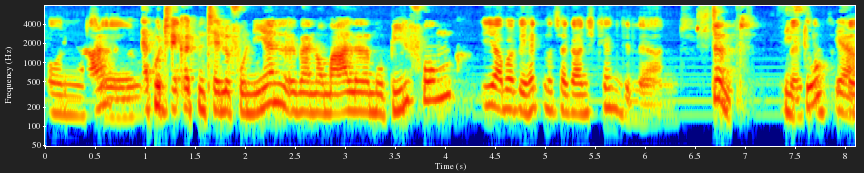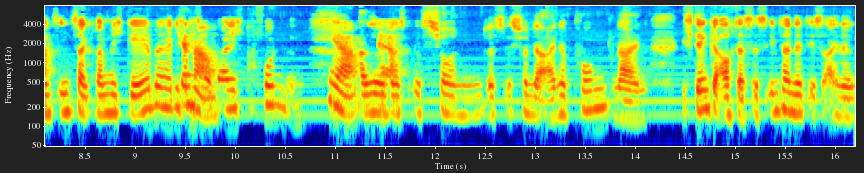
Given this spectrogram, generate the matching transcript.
Und Ja. äh, Ja gut, wir könnten telefonieren über normale Mobilfunk. ja, aber wir hätten uns ja gar nicht kennengelernt. Stimmt. Wenn Siehst du? Ja. es Instagram nicht gäbe, hätte ich dich Genau. auch gar nicht gefunden. Ja. Also ja. das ist schon, das ist schon der eine Punkt. Nein, ich denke auch, dass das Internet ist eine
